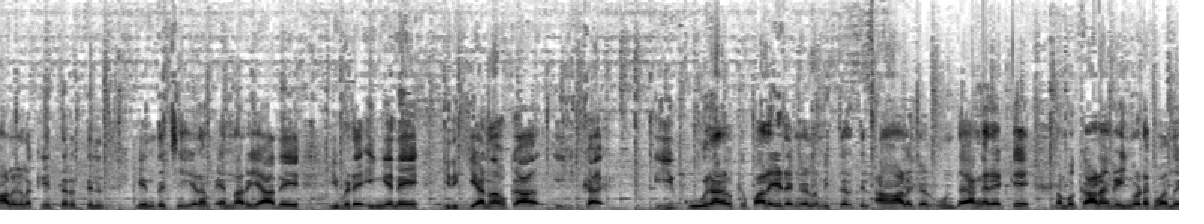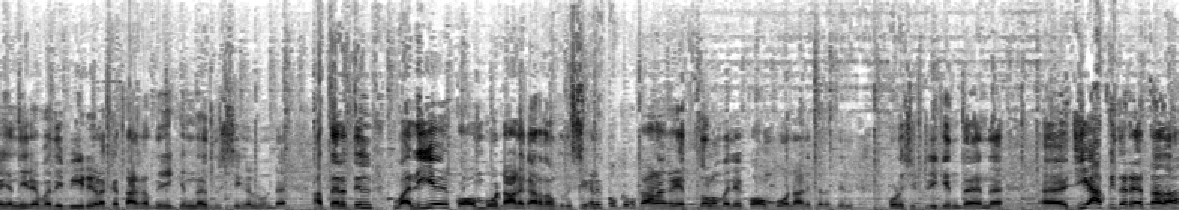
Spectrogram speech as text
ആളുകളൊക്കെ ഇത്തരത്തിൽ എന്ത് ചെയ്യണം എന്നറിയാതെ ഇവിടെ ഇങ്ങനെ ഇരിക്കുകയാണ്. നമുക്ക് ഈ ഈ കൂനാകൾക്ക് പലയിടങ്ങളിലും ഇത്തരത്തിൽ ആളുകൾ ഉണ്ട് അങ്ങനെയൊക്കെ നമുക്ക് കാണാൻ കഴിയും ഇങ്ങോട്ടൊക്കെ വന്നു കഴിഞ്ഞാൽ നിരവധി വീടുകളൊക്കെ തകർന്നിരിക്കുന്ന ദൃശ്യങ്ങളുണ്ട് അത്തരത്തിൽ വലിയൊരു കോമ്പൗണ്ടാണ് കാരണം നമുക്ക് ദൃശ്യങ്ങളിൽ നോക്കുമ്പോൾ കാണാൻ കഴിയും എത്തോളം വലിയ കോമ്പൗണ്ടാണ് ഇത്തരത്തിൽ പൊളിച്ചിട്ടിരിക്കുന്നത് എന്ന് ഏഹ് ജി ആപ്പ് ഇത് റേത്താതാ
